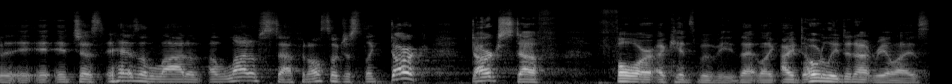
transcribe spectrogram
it, it, it just it has a lot of a lot of stuff and also just like dark, dark stuff for a kids movie that like I totally did not realize.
